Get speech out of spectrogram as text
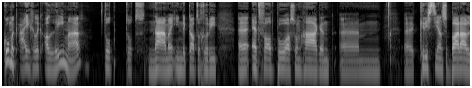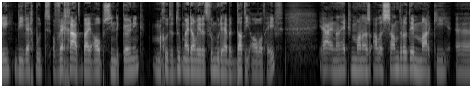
kom ik eigenlijk alleen maar tot, tot namen in de categorie uh, Edvald Boasson Hagen, um, Christians Barali, die weg moet, of weggaat bij Alpecin de Koning. Maar goed, dat doet mij dan weer het vermoeden hebben dat hij al wat heeft. Ja, en dan heb je mannen als Alessandro De Marchi, uh,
